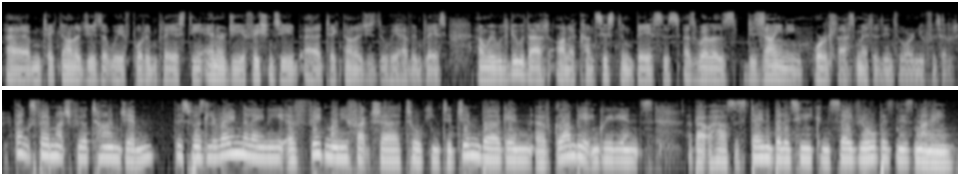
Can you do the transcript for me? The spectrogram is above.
um, technologies that we've put in place, the energy efficiency uh, technologies that we have in place, and we will do that on a consistent basis as well as designing world class methods into our new facility. Thanks very much for your time, Jim. This was Lorraine Mullaney of Food Manufacture talking to Jim Bergin of Glanbia Ingredients about how sustainability can save your business money.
